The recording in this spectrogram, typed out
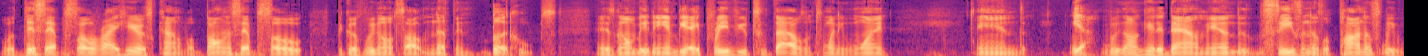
Well, this episode right here is kind of a bonus episode because we're going to talk nothing but hoops. It's going to be the NBA preview 2021. And yeah, we're going to get it down, man. The, the season is upon us. We've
